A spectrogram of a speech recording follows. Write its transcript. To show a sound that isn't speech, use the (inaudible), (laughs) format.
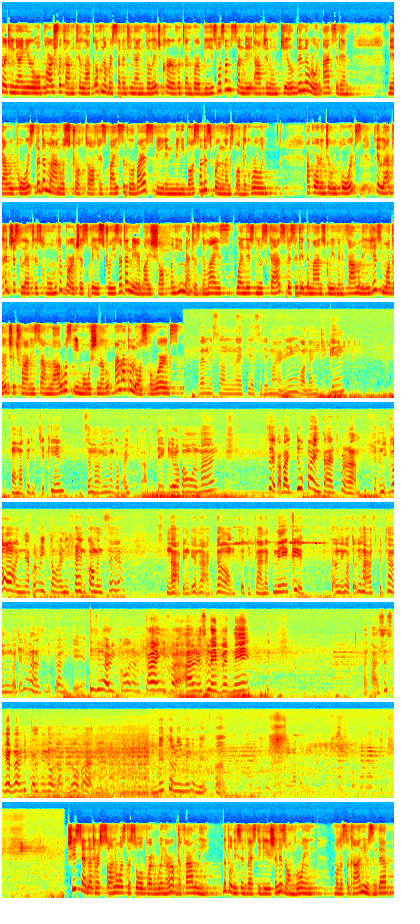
39-year-old Parshratam Tilak of number 79 Village, Corentyne, Berbice was on Sunday afternoon killed in a road accident. There are reports that the man was struck off his bicycle by a speeding minibus on the Springlands Public Road. According to reports, Tilak had just left his home to purchase pastries at a nearby shop when he met his demise. When this newscast visited the man's grieving family, his mother, Chitrani Samlal, was emotional and at a loss for words. Well, my son left yesterday morning, got my chicken, come up with the chicken. So, mommy, I'm going to take care of an old man. So, I buy two pints from him. (laughs) And he gone, never return. His friend come and say, nothing get knocked down. Said he cannot make it. Tell me go to the hospital, me go to the hospital. He's very good. I'm crying for always live with me. (laughs) and assist me around because we don't have nobody. She said that her son was the sole breadwinner of the family. The police investigation is ongoing. Melissa Khan, News in Depth.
